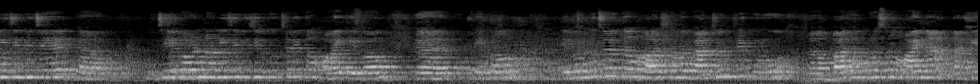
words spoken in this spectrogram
নিজে নিজে যে বর্ণ নিজে উচ্চারিত হয় এবং এবং এবং উচ্চারিত হওয়ার সময় বাকযন্ত্রে কোনো বাধাগ্রস্ত হয় না তাকে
